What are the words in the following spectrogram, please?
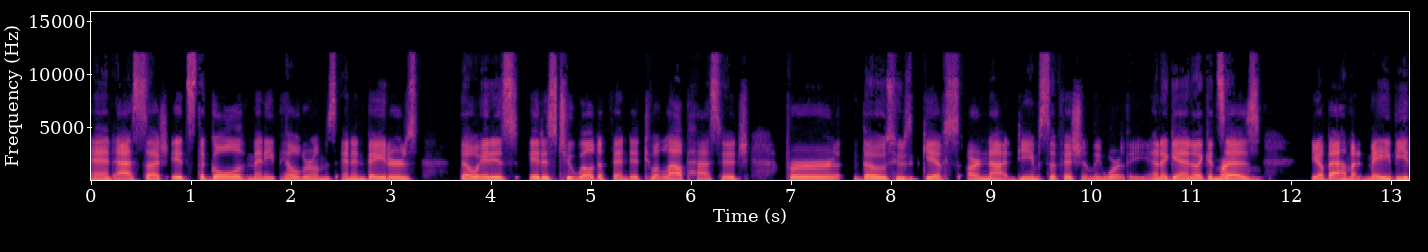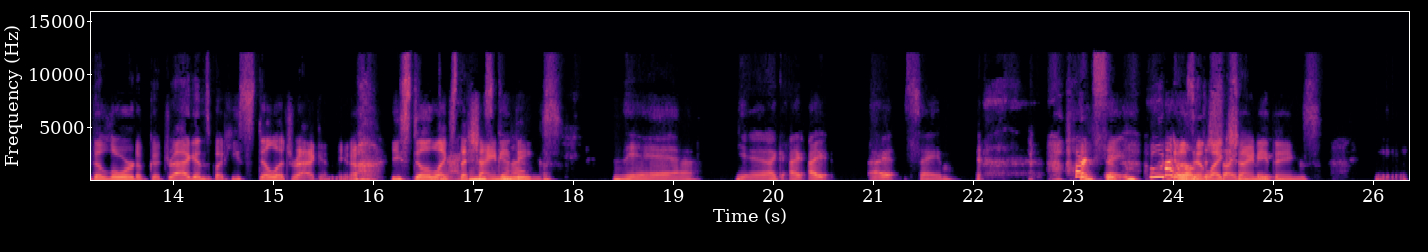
And as such, it's the goal of many pilgrims and invaders, though it is it is too well defended to allow passage for those whose gifts are not deemed sufficiently worthy. And again, like it Right. says, you know, Bahamut may be the lord of good dragons, but he's still a dragon. You know, he still likes the shiny gonna- things. Yeah. Yeah. I. I. I. I same. Hard same. Who doesn't like shiny shiny, things. things? Yeah.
